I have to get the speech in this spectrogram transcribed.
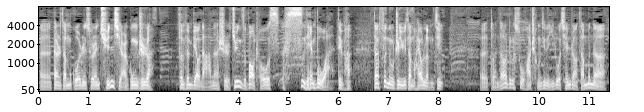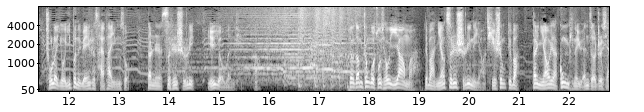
呃，但是咱们国人虽然群起而攻之啊，纷纷表达呢是君子报仇，四四年不晚，对吧？但愤怒之余，咱们还要冷静。呃，短道这个速滑成绩呢一落千丈，咱们呢除了有一部分的原因是裁判因素，但是自身实力也有问题啊。像咱们中国足球一样嘛，对吧？你要自身实力呢也要提升，对吧？但是你要在公平的原则之下。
